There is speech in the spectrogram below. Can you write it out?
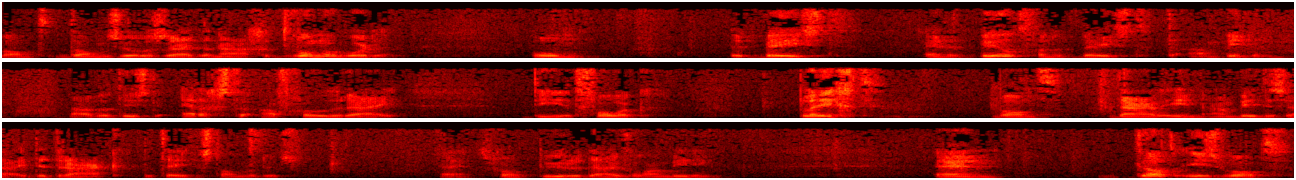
Want dan zullen zij daarna gedwongen worden om het beest en het beeld van het beest te aanbidden. Nou, dat is de ergste afgoderij die het volk pleegt. Want daarin aanbidden zij de draak, de tegenstander dus. Het is gewoon pure duivelaanbieding. En dat is wat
